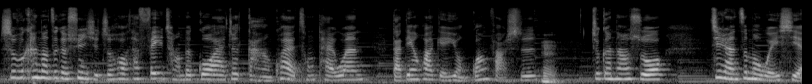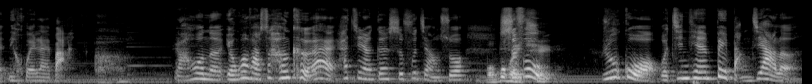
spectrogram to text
师傅看到这个讯息之后，他非常的过爱，就赶快从台湾打电话给永光法师，嗯，就跟他说，既然这么危险，你回来吧。啊，然后呢，永光法师很可爱，他竟然跟师傅讲说，我不回去。师傅，如果我今天被绑架了，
